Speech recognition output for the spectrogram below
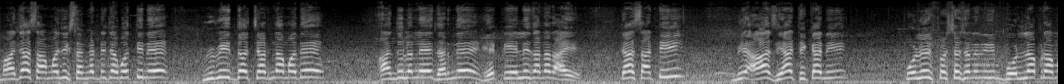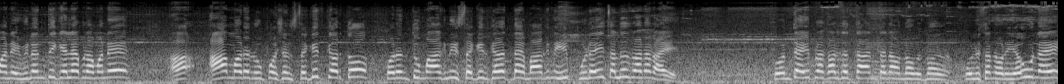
माझ्या सामाजिक संघटनेच्या वतीने विविध चरणामध्ये आंदोलने धरणे हे केले जाणार आहे. त्यासाठी मी आज या ठिकाणी पोलीस प्रशासनाने बोलल्याप्रमाणे विनंती केल्याप्रमाणे आ आमरण उपोषण स्थगित करतो परंतु मागणी स्थगित करत नाही. मागणी ही पुढेही चालूच राहणार आहे. कोणत्याही प्रकारचं ताणतणाव न पोलिसांवर येऊ नये.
